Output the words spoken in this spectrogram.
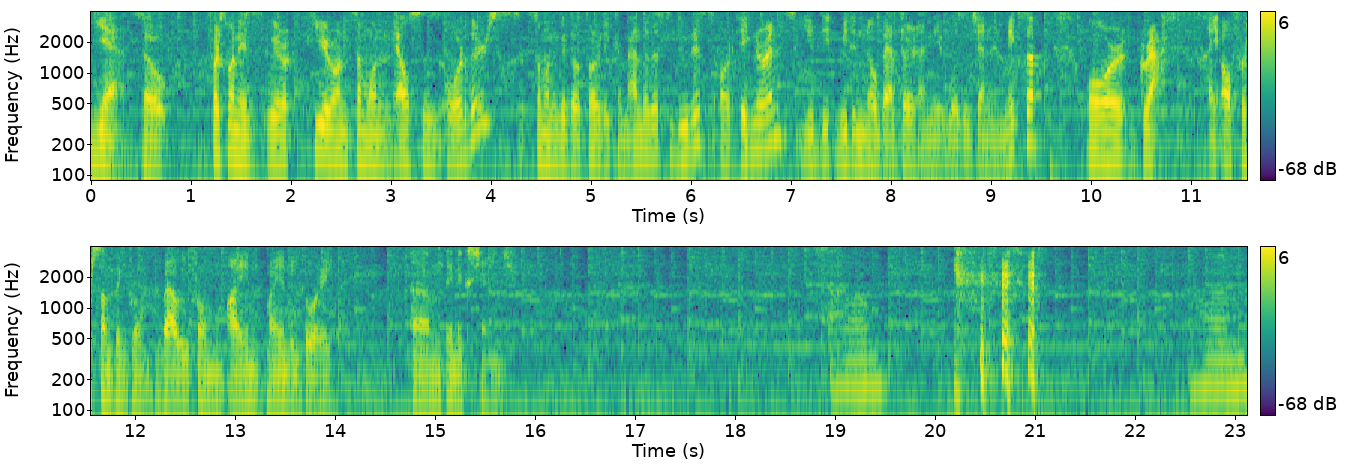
yeah. So first one is we're here on someone else's orders. Someone with authority commanded us to do this, or ignorance. You di- we didn't know better, and it was a genuine mix-up, or graft. I offer something from value from my in- my inventory um, in exchange. Um. um.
